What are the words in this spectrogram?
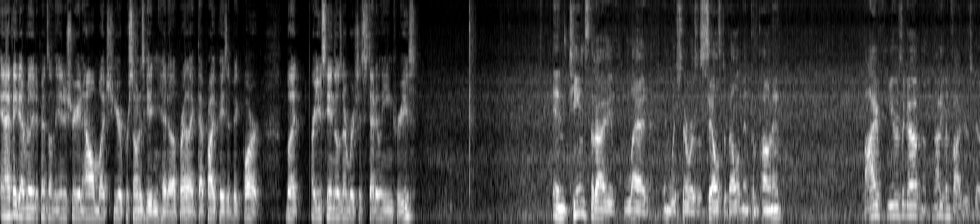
and I think that really depends on the industry and how much your persona is getting hit up, right? Like that probably plays a big part. But are you seeing those numbers just steadily increase? In teams that I led, in which there was a sales development component, five years ago, no, not even five years ago,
